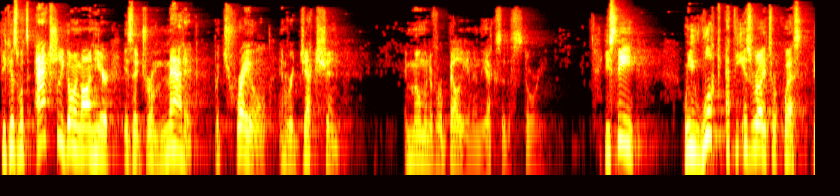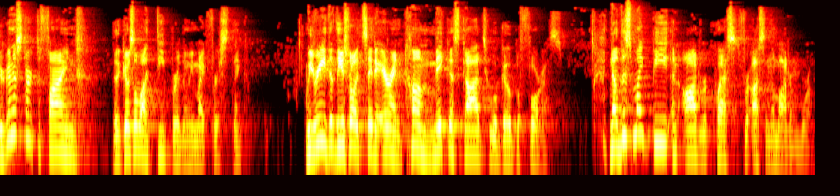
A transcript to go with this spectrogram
Because what's actually going on here is a dramatic betrayal and rejection and moment of rebellion in the Exodus story. You see, when you look at the Israelites' request, you're going to start to find that it goes a lot deeper than we might first think. We read that the Israelites say to Aaron, Come, make us gods who will go before us. Now, this might be an odd request for us in the modern world.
